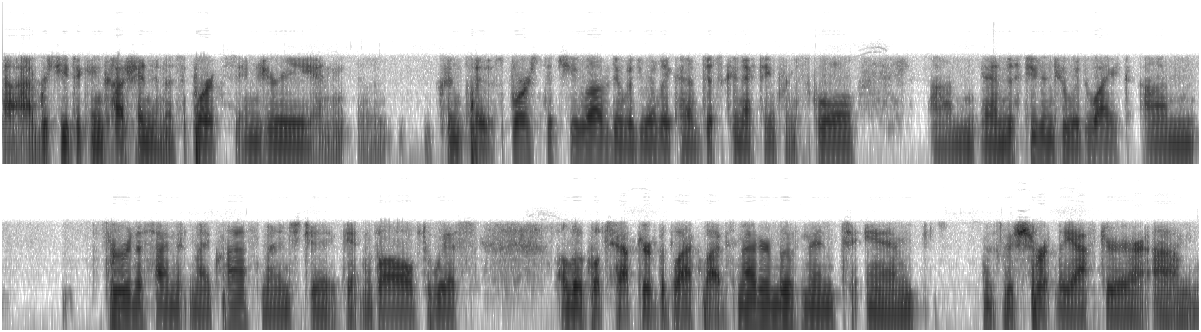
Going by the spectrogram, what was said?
uh, received a concussion and a sports injury and couldn't play the sports that she loved. It was really kind of disconnecting from school. Um, and the student who was white, um, through an assignment in my class, managed to get involved with a local chapter of the Black Lives Matter movement. And this was shortly after um,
